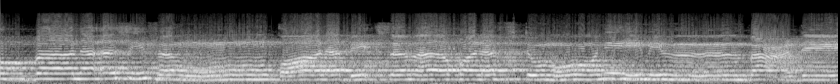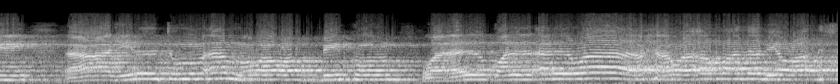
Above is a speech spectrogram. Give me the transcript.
غضبان أسفا قال بئس ما خلفتموني من بعدي. أعجلتم أمر ربكم وألقى الألواح وأخذ برأس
